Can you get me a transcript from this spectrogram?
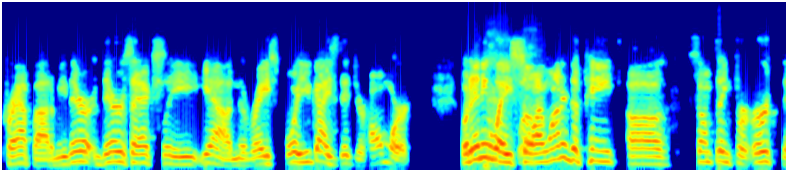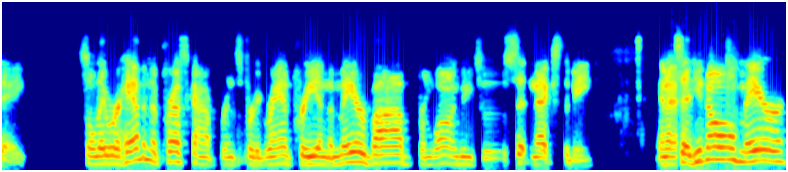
crap out of me. There, there's actually, yeah, in the race. Boy, you guys did your homework. But anyway, so I wanted to paint uh, something for Earth Day. So they were having the press conference for the Grand Prix, and the mayor Bob from Long Beach was sitting next to me. And I said, you know, Mayor,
